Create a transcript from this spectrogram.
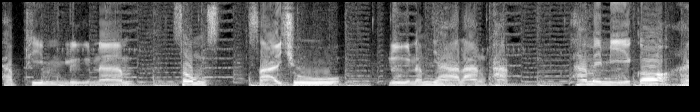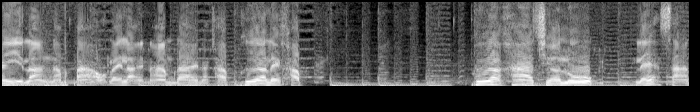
ทับทิม หรือน้ำส้มสายชู หรือน้ำยาล้างผัก ถ้าไม่มีก็ให้ล้างน้ำเปล่าหลาย ๆ น้ำได้นะครับ เพื่ออะไรครับ เพื่อฆ่าเชื้อโรคและสาร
